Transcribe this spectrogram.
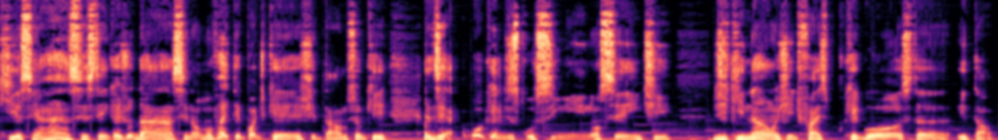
que assim, ah, vocês têm que ajudar, senão não vai ter podcast e tal, não sei o que. Quer dizer, acabou aquele discursinho inocente de que não, a gente faz porque gosta e tal.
